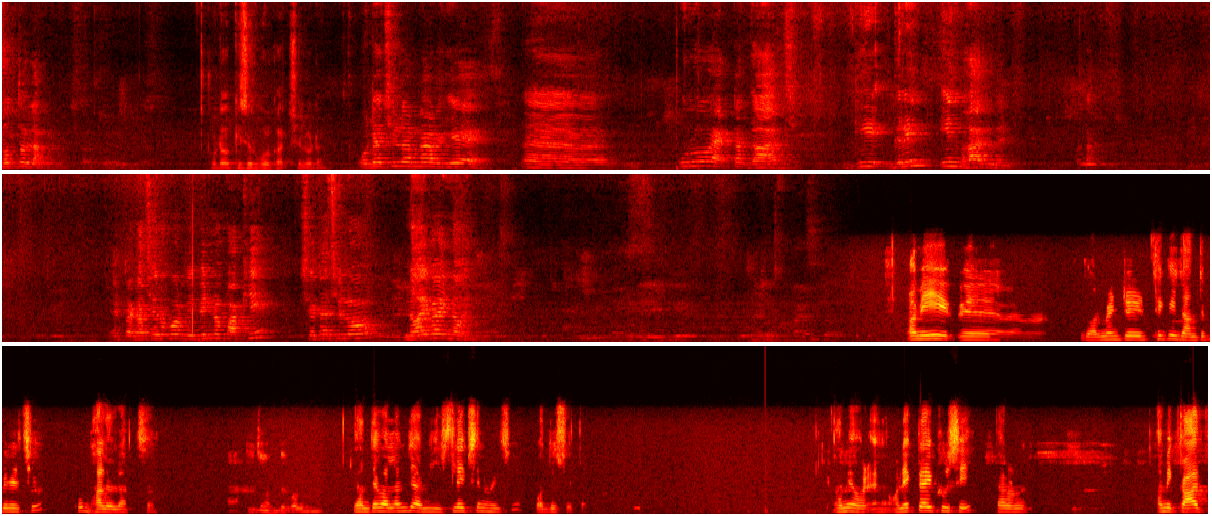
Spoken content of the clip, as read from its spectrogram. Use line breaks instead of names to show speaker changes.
সত্তর লাখ।
ওটাও কিসের উপর কাজ ছিল ওটা?
ওটা ছিল আপনার ইয়ে পুরো একটা গাছ গ্রিন এনভায়রনমেন্ট। একটা গাছের উপর বিভিন্ন পাখি সেটা ছিল নয় বাই নয়।
আমি গভর্নমেন্টের থেকে জানতে পেরেছি খুব ভালো লাগছে।
কি জানতে পারলেন।
জানতে পারলাম যে আমি সিলেকশন হয়েছি পদ্মশ্বেতা আমি অনেকটাই খুশি কারণ আমি কাজ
